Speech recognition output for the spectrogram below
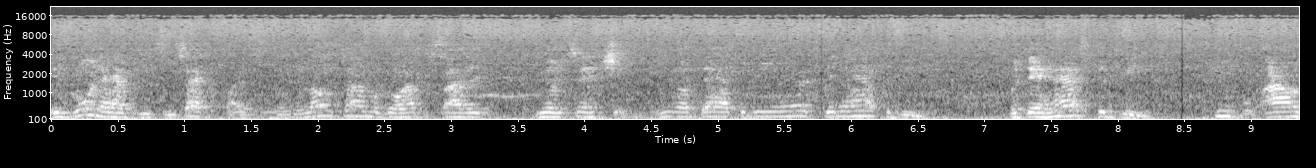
It's going to have to be some sacrifices. And a long time ago, I decided, you know what I'm saying? You know, if there have to be, then there have to be. But there has to be people out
